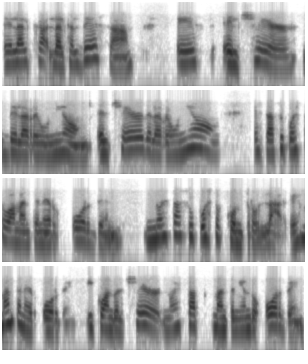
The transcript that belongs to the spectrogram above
el la alcaldesa es el chair de la reunión. El chair de la reunión está supuesto a mantener orden, no está supuesto a controlar, es mantener orden. Y cuando el chair no está manteniendo orden,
